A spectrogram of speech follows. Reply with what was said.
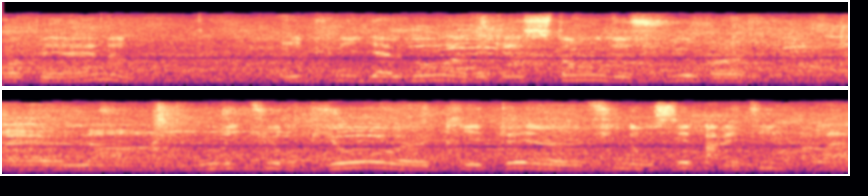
européenne et puis également avec un stand sur la nourriture bio qui était financée, paraît-il, par la,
